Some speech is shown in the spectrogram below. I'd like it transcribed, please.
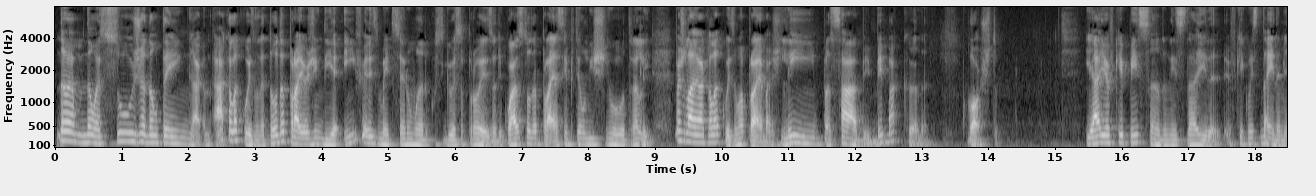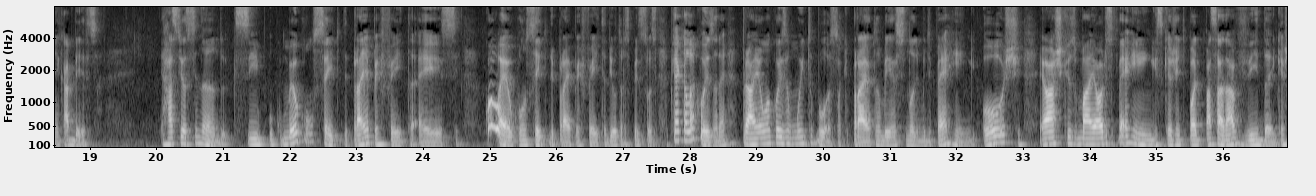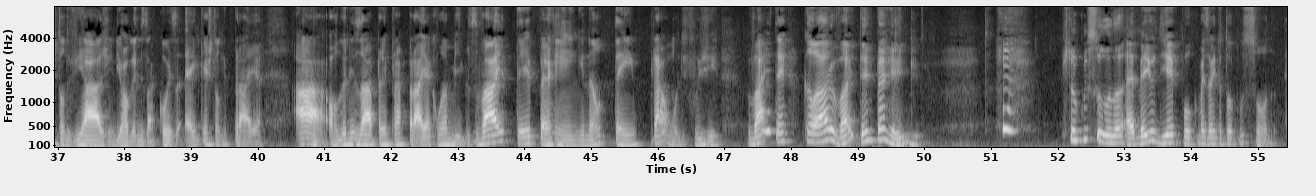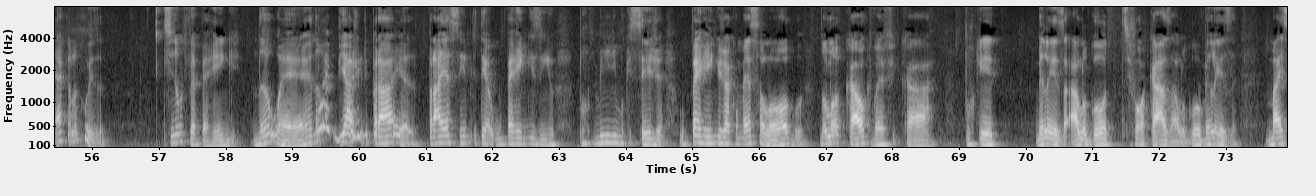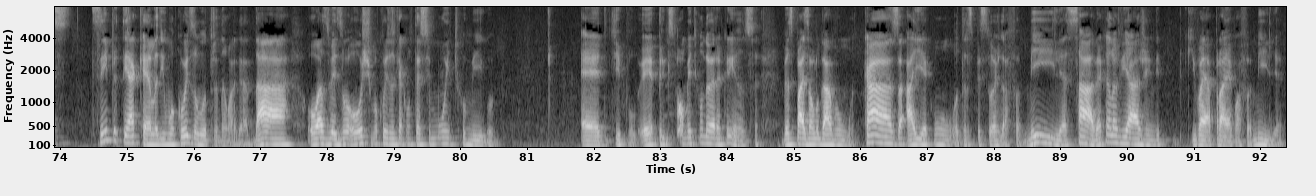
Não é, não é suja, não tem. Aquela coisa, né? Toda praia hoje em dia, infelizmente, o ser humano conseguiu essa proeza de quase toda praia sempre tem um lixinho ou outro ali. Mas lá é aquela coisa, uma praia mais limpa, sabe? Bem bacana. Gosto. E aí eu fiquei pensando nisso daí, eu fiquei com isso daí na minha cabeça raciocinando que se o meu conceito de praia perfeita é esse, qual é o conceito de praia perfeita de outras pessoas? Porque é aquela coisa, né? Praia é uma coisa muito boa, só que praia também é sinônimo de perrengue. Oxe, eu acho que os maiores perrengues que a gente pode passar na vida, em questão de viagem, de organizar coisa, é em questão de praia. Ah, organizar para ir pra praia com amigos. Vai ter perrengue, não tem pra onde fugir. Vai ter, claro, vai ter perrengue. Estou com sono. É meio-dia e pouco, mas eu ainda estou com sono. É aquela coisa. Se não tiver perrengue, não é, não é viagem de praia. Praia sempre tem algum perrenguezinho, por mínimo que seja. O perrengue já começa logo no local que vai ficar. Porque beleza, alugou, se for uma casa, alugou, beleza. Mas sempre tem aquela de uma coisa ou outra não agradar, ou às vezes, hoje uma coisa que acontece muito comigo é de tipo, principalmente quando eu era criança, meus pais alugavam uma casa, aí ia com outras pessoas da família, sabe? Aquela viagem de, que vai à praia com a família.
